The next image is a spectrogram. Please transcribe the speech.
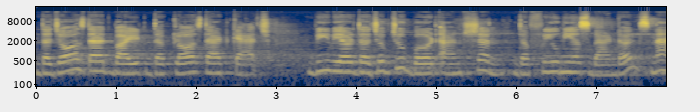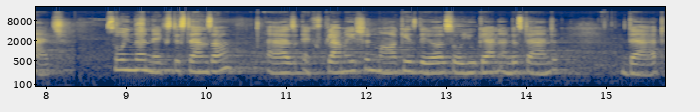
the jaws that bite, the claws that catch. Beware the jubjub bird and shun the frumious bandersnatch. So in the next stanza, as exclamation mark is there, so you can understand that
